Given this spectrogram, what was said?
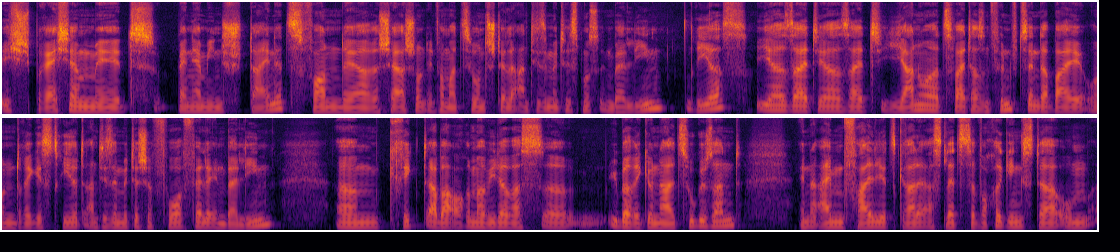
Ich spreche mit Benjamin Steinitz von der Recherche- und Informationsstelle Antisemitismus in Berlin, RIAS. Ihr seid ja seit Januar 2015 dabei und registriert antisemitische Vorfälle in Berlin, ähm, kriegt aber auch immer wieder was äh, überregional zugesandt. In einem Fall jetzt gerade erst letzte Woche ging es da um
